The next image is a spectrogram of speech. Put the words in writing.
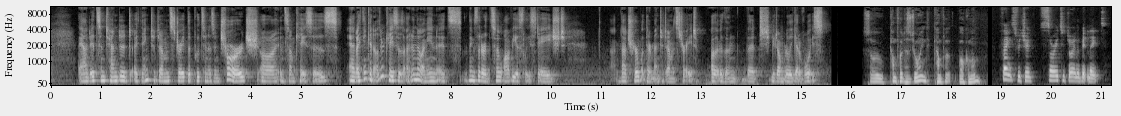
And it's intended, I think, to demonstrate that Putin is in charge uh, in some cases. And I think in other cases, I don't know, I mean, it's things that are so obviously staged. I'm not sure what they're meant to demonstrate, other than that you don't really get a voice. So, Comfort has joined. Comfort, welcome on. Thanks, Richard. Sorry to join a bit late.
